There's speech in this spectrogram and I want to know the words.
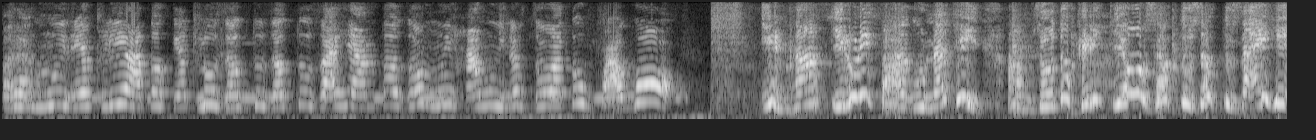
અરે મુય રેખલી આ તો કેટલું જગતું જગતું જાય આમ તો જો મુઈ હામુઈ ન જોવા તું ભાગો. એ ના કિરુડી ભાગું નથી. આમ જો તો ખરી કેવું જગતું જગતું જાય હે.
